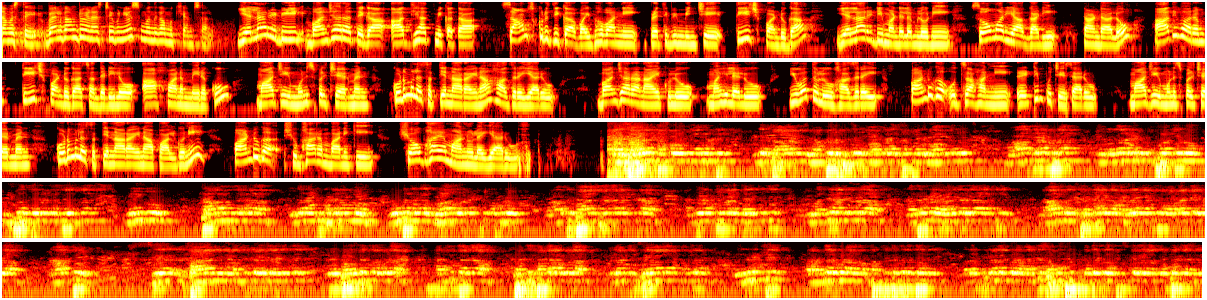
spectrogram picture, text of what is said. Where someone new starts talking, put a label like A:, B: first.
A: నమస్తే welcome to NSTV news ముందుగా ముఖ్యాంశాలు.
B: ఎల్లారెడ్డి బంజారా తెగ ఆధ్యాత్మికత సాంస్కృతిక వైభవాన్ని ప్రతిబింబించే తీజ్ పండుగ ఎల్లారెడ్డి మండలంలోని సోమర్యా గడి తాండాలో ఆదివారం తీజ్ పండుగ సందడిలో ఆహ్వానం మేరకు మాజీ మున్సిపల్ చైర్మన్ కుడుముల సత్యనారాయణ హాజరయ్యారు. బంజారా నాయకులు మహిళలు యువతులు హాజరై పండుగ ఉత్సాహాన్ని రెట్టింపు చేశారు. మాజీ మున్సిపల్ చైర్మన్ కుడుముల సత్యనారాయణ పాల్గొని పండుగ శుభారంభానికి శోభాయమానులయ్యారు.
C: నాకు సహాయాన్ని నేను అందించడం జరిగింది. రేపు భవిష్యత్తులో కూడా ఖచ్చితంగా ప్రతి సంఘాలు కూడా ఇలాంటి సేవలను అందరం నిర్మించి మనందరూ కూడా పక్షితతో మన పిల్లలకు కూడా మంచి సంస్కృతి పద్ధతిలో తీసుకెళ్ళాలని చెప్పేసి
